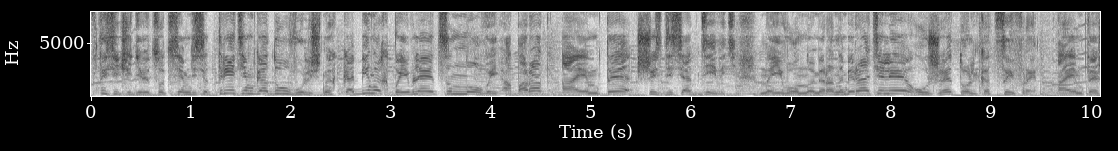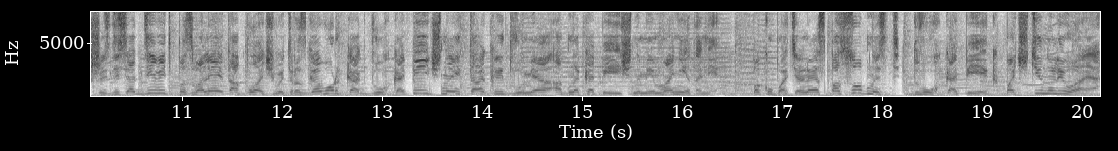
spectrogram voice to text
В 1973 году в уличных кабинах появляется новый аппарат АМТ-69. На его номеронабирателе уже только цифры. АМТ-69 позволяет оплачивать разговор как двухкопеечной, так и двумя однокопеечными монетами. Покупательная способность двух копеек почти нулевая.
